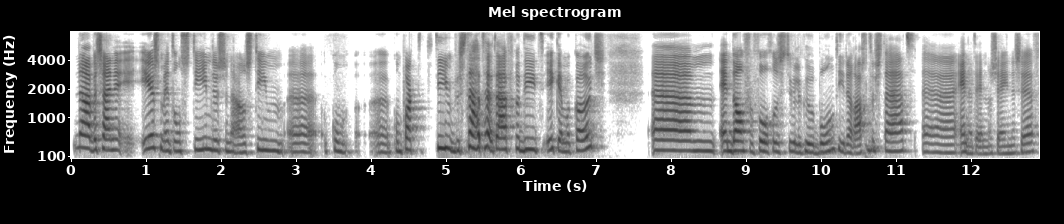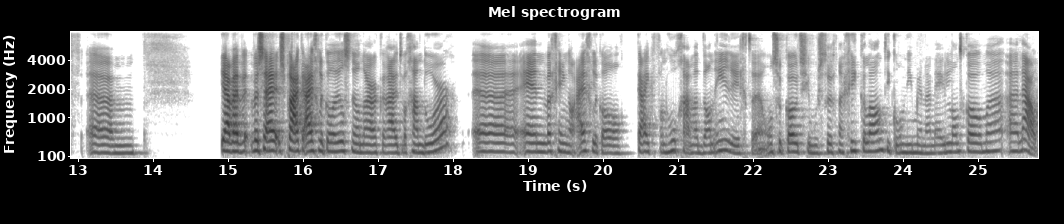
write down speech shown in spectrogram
Nou, we zijn eerst met ons team. Dus nou, ons team, com, eh, compact team bestaat uit Afrodite, ik en mijn coach. Ehm, en dan vervolgens natuurlijk de bond die daarachter staat. en het NRC-NSF. Ehm, ja, we, we spraken eigenlijk al heel snel naar elkaar uit. We gaan door. Eh, en we gingen eigenlijk al kijken van hoe gaan we het dan inrichten. Onze coach die moest terug naar Griekenland. Die kon niet meer naar Nederland komen. Eh, nou,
